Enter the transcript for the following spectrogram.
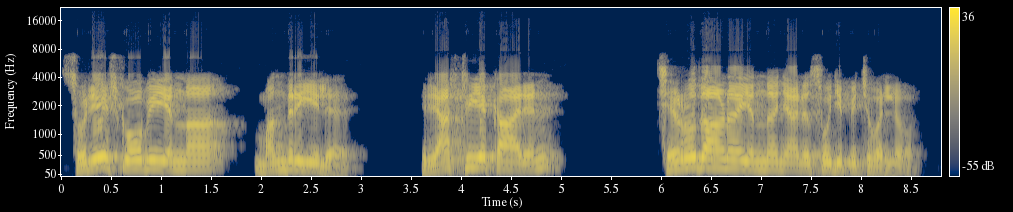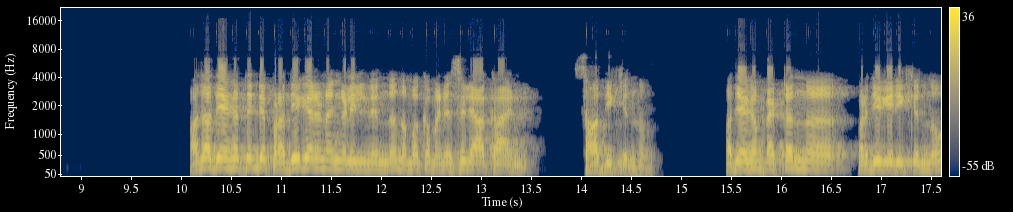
സുരേഷ് ഗോപി എന്ന മന്ത്രിയിൽ രാഷ്ട്രീയക്കാരൻ ചെറുതാണ് എന്ന് ഞാൻ സൂചിപ്പിച്ചുവല്ലോ. അത് അദ്ദേഹത്തിന്റെ പ്രതികരണങ്ങളിൽ നിന്ന് നമുക്ക് മനസ്സിലാക്കാൻ സാധിക്കുന്നു. അദ്ദേഹം പെട്ടെന്ന് പ്രതികരിക്കുന്നു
